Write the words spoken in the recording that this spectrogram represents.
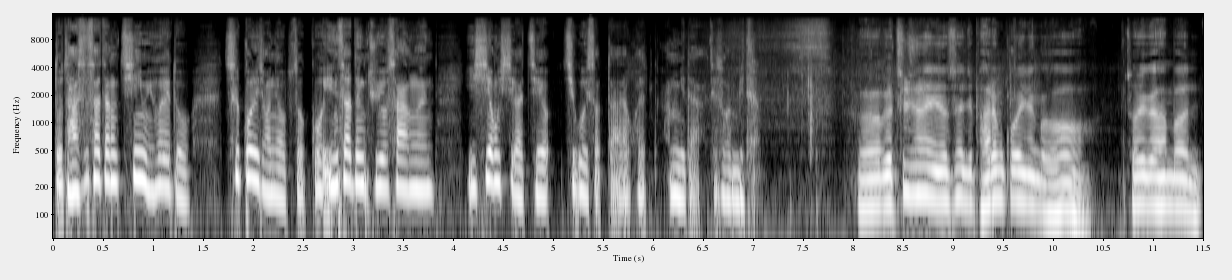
또 다스 사장 취임 이후에도 실권이 전혀 없었고 인사 등 주요 사항은 이시형 씨가 쥐- 쥐고 있었다라고 합니다. 죄송합니다. 어, 며칠 전에 이어서 이제 발음 꼬이는 거 저희가 한번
